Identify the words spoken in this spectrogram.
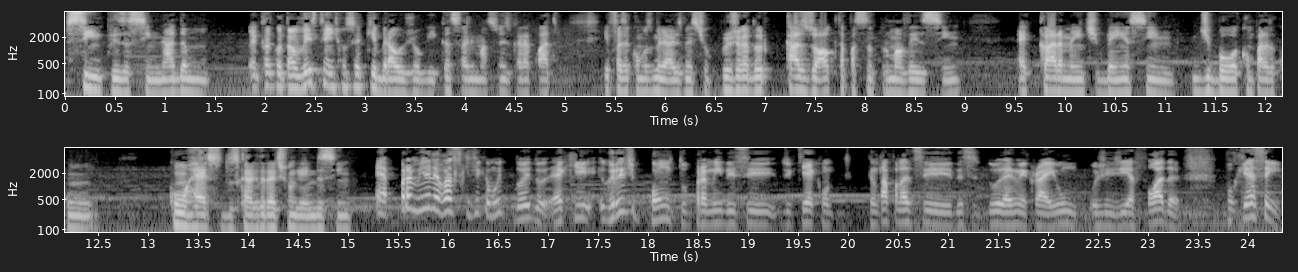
simples, assim, nada. É claro que talvez tenha gente consiga quebrar o jogo e cancelar animações do cara 4 e fazer combos melhores, mas, tipo, pro jogador casual que tá passando por uma vez assim, é claramente bem, assim, de boa comparado com, com o resto dos Character Action Games, assim. É, pra mim o negócio que fica muito doido é que o grande ponto para mim desse. de que é tentar falar desse, desse do Devil May Cry 1 hoje em dia é foda, porque assim.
